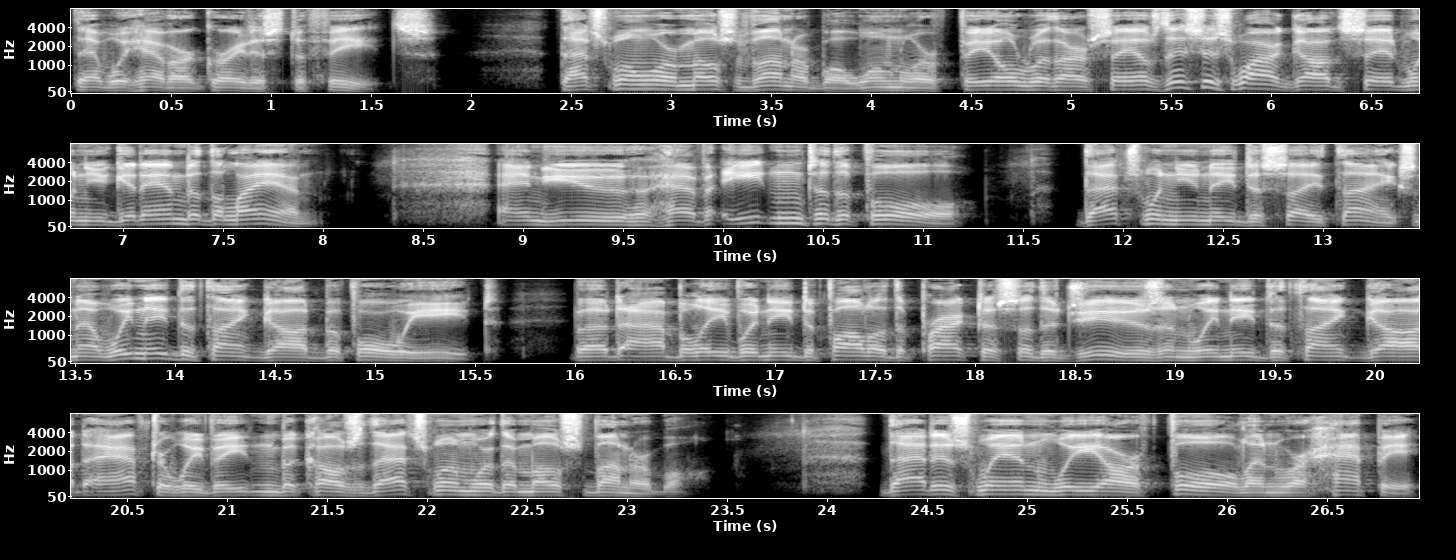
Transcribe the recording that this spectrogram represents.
that we have our greatest defeats. That's when we're most vulnerable, when we're filled with ourselves. This is why God said, when you get into the land and you have eaten to the full, that's when you need to say thanks. Now, we need to thank God before we eat, but I believe we need to follow the practice of the Jews and we need to thank God after we've eaten because that's when we're the most vulnerable. That is when we are full and we're happy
